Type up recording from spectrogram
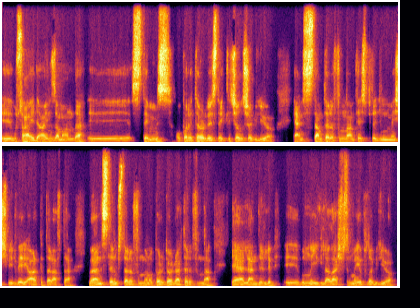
E, bu sayede aynı zamanda e, sistemimiz operatör destekli çalışabiliyor. Yani sistem tarafından tespit edilmiş bir veri arka tarafta mühendislerimiz tarafından, operatörler tarafından değerlendirilip e, bununla ilgili araştırma yapılabiliyor.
